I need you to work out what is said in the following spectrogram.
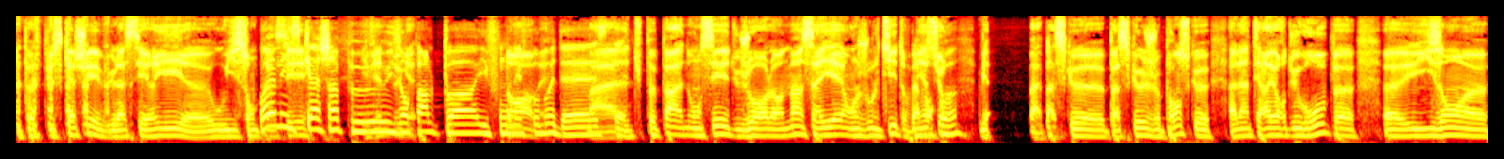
ils peuvent plus se cacher vu la série euh, où ils sont Ouais, placés. mais ils se cachent un peu, Ils viennent ils, de en ga- parlent pas, ils font Non, des faux mais- modestes. Bah, tu peux pas annoncer du jour au lendemain, ça y est, on joue le titre. Bah, bien sûr, pourquoi? Bah, parce que parce que je pense que à l'intérieur du groupe euh, euh, ils ont euh,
